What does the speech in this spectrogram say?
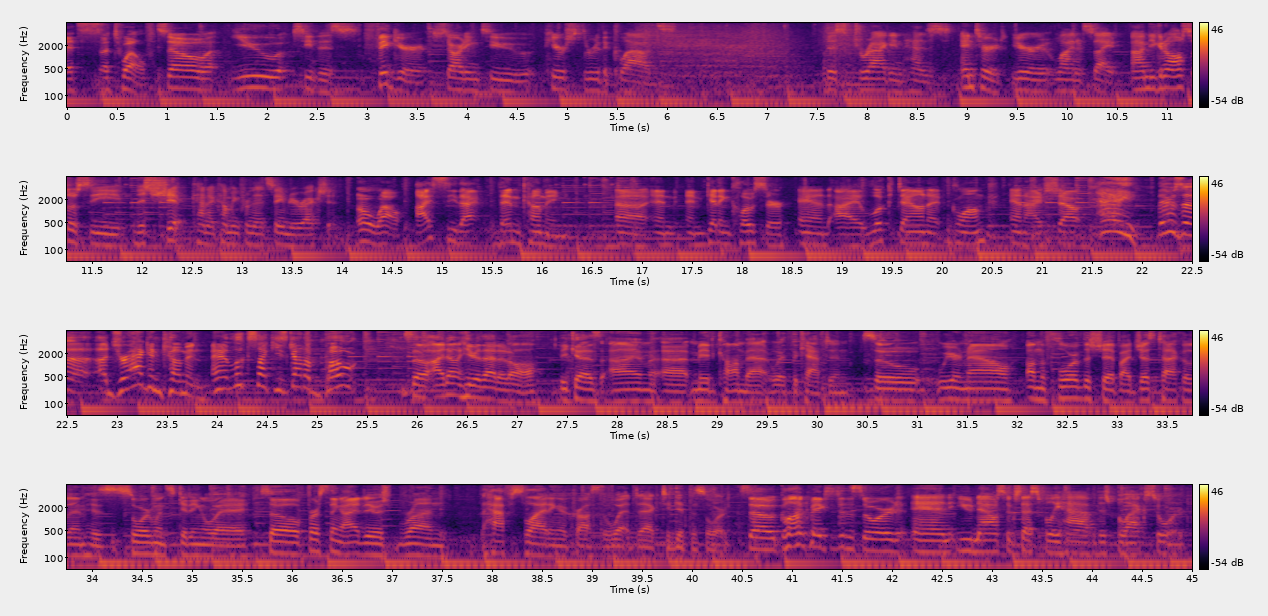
It's a 12. So you see this figure starting to pierce through the clouds. This dragon has entered your line of sight. Um, you can also see this ship kind of coming from that same direction. Oh wow! I see that them coming, uh, and and getting closer, and I look down at Glonk and I shout, "Hey, there's a, a dragon coming, and it looks like he's got a boat." So I don't hear that at all because I'm uh, mid combat with the captain. So we are now on the floor of the ship. I just tackled him. His sword went skidding away. So first thing I do is run, half sliding across the wet deck to get the sword. So Glonk makes it to the sword, and you now successfully have this black sword.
